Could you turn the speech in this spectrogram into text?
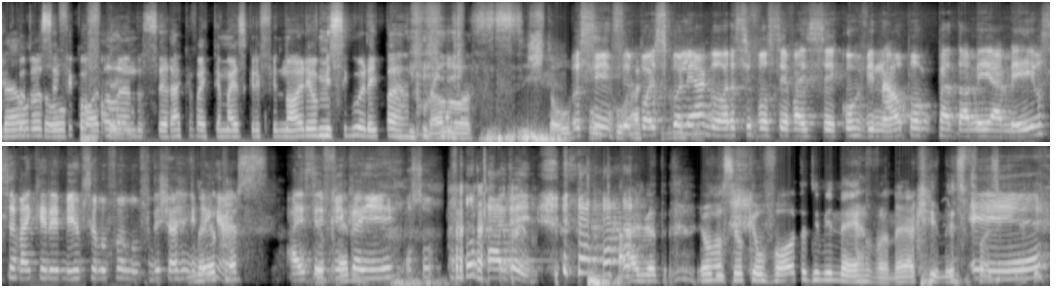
Não, Quando você ficou podendo. falando, será que vai ter mais Grifinória? Eu me segurei pra não. Nossa, estou um pouco você pode escolher agora se você vai ser Corvinal pra, pra dar meia a meia ou se você vai querer mesmo ser Lufa-Lufa e deixar a gente Não, eu ganhar. quero... Aí você eu fica quero- aí sua vontade aí. Ai, meu Deus. Eu vou ser o que eu voto de Minerva, né? Aqui nesse podcast. É.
